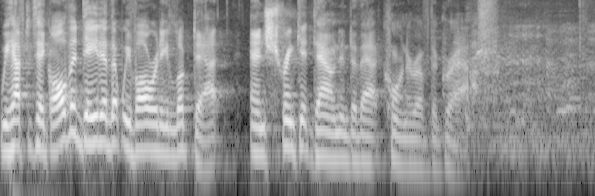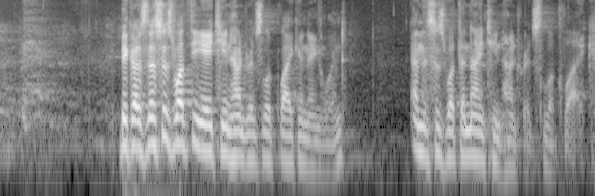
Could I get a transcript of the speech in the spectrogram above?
we have to take all the data that we've already looked at and shrink it down into that corner of the graph because this is what the 1800s look like in England, and this is what the 1900s look like.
